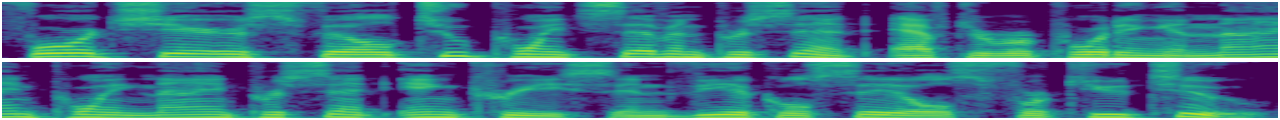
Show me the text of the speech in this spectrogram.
Ford shares fell 2.7% after reporting a 9.9% increase in vehicle sales for Q2,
